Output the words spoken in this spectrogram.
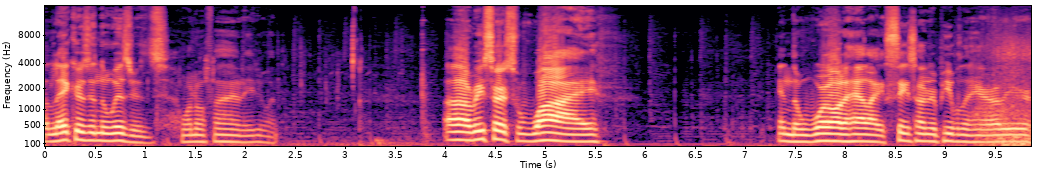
The Lakers and the Wizards. 105 81. Uh, research why in the world I had like 600 people in here earlier.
